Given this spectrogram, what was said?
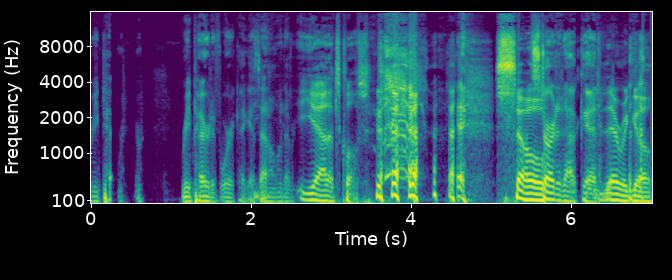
repa- reparative work, I guess. I don't know, whatever. Yeah, that's close. so Started out good. There we go.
